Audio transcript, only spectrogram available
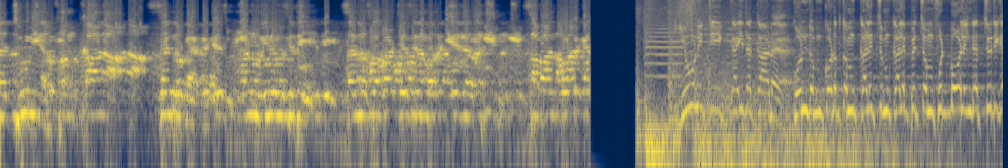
പതിനൊന്ന് junior from Ghana central back Kannur university Center forward jersey number ഏഴ് റഹീം സബാൻ കോട്ടക്കൽ യൂണിറ്റി കൈതക്കാട് കൊണ്ടും കൊടുത്തും കളിച്ചും കളിപ്പിച്ചും ഫുട്ബോളിന്റെ ചുരുക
